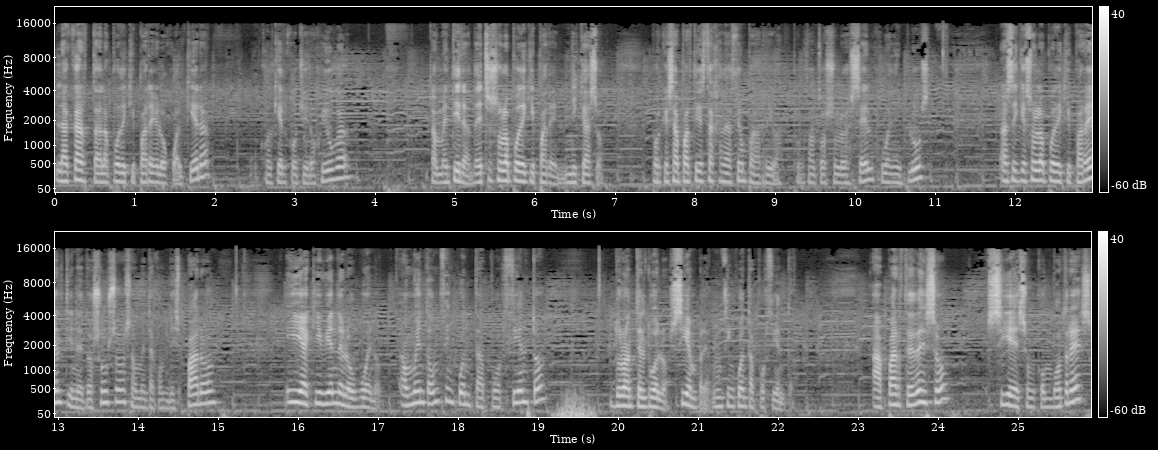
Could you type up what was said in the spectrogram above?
La carta la puede equipar él o cualquiera, cualquier Kojiro Hyuga. No, mentira, de hecho solo puede equipar él, ni caso. Porque es a partir de esta generación para arriba. Por lo tanto, solo es él, Juvenil Plus. Así que solo puede equipar él, tiene dos usos, aumenta con disparo, y aquí viene lo bueno. Aumenta un 50% durante el duelo. Siempre un 50%. Aparte de eso, si es un combo 3,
